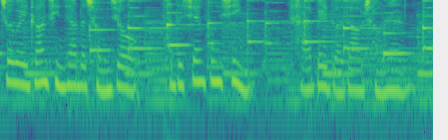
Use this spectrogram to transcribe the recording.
这位钢琴家的成就，他的先锋性才被得到承认。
